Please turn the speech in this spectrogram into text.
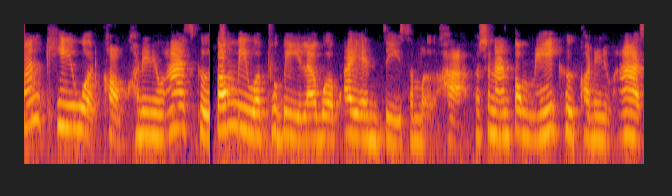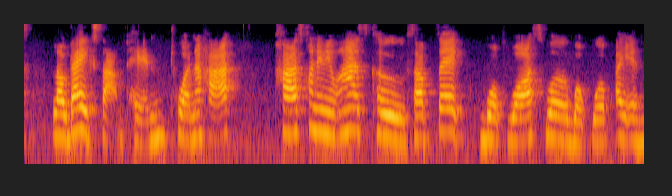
นั่นคีย์เวิร์ดของ continuous คือต้องมี verb to be และ verb ing เสมอค่ะ เพราะฉะนั้นตรงนี้คือ continuous เราได้อีก 3 tense ทวนนะคะ past continuous คือ subject บวก was were บวก verb ing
